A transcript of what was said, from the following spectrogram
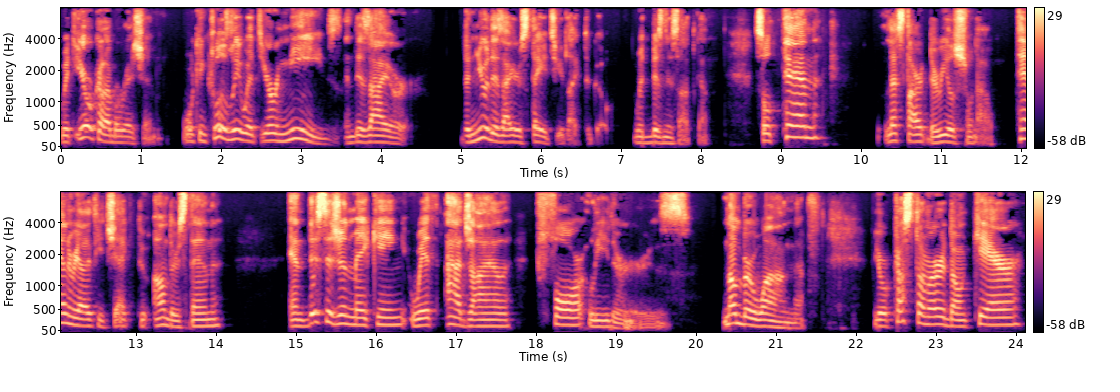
with your collaboration, working closely with your needs and desire, the new desire states you'd like to go with business outcome. So 10, let's start the real show now. 10 reality check to understand and decision making with agile for leaders. Number one, your customer don't care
